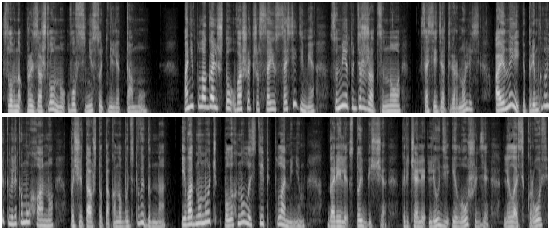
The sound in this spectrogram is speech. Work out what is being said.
словно произошло, ну, вовсе не сотни лет тому. Они полагали, что, вошедшие в союз с соседями, сумеют удержаться, но соседи отвернулись, а иные и примкнули к великому хану, посчитав, что так оно будет выгодно. И в одну ночь полыхнула степь пламенем, горели стойбища, кричали люди и лошади, лилась кровь,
